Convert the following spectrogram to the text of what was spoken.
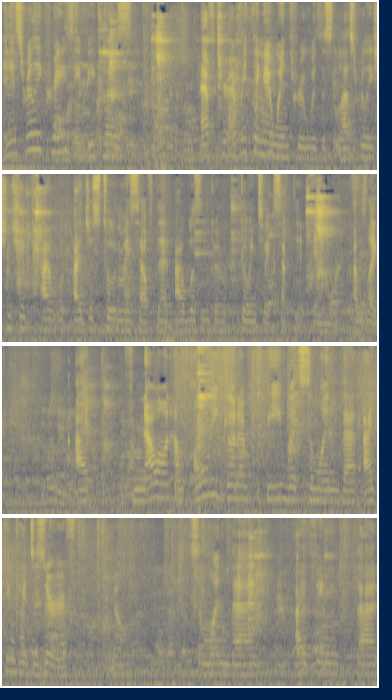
and it's really crazy because after everything I went through with this last relationship, I, w- I just told myself that I wasn't go- going to accept it anymore. I was like, I from now on, I'm only gonna be with someone that I think I deserve. You know, someone that I think that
